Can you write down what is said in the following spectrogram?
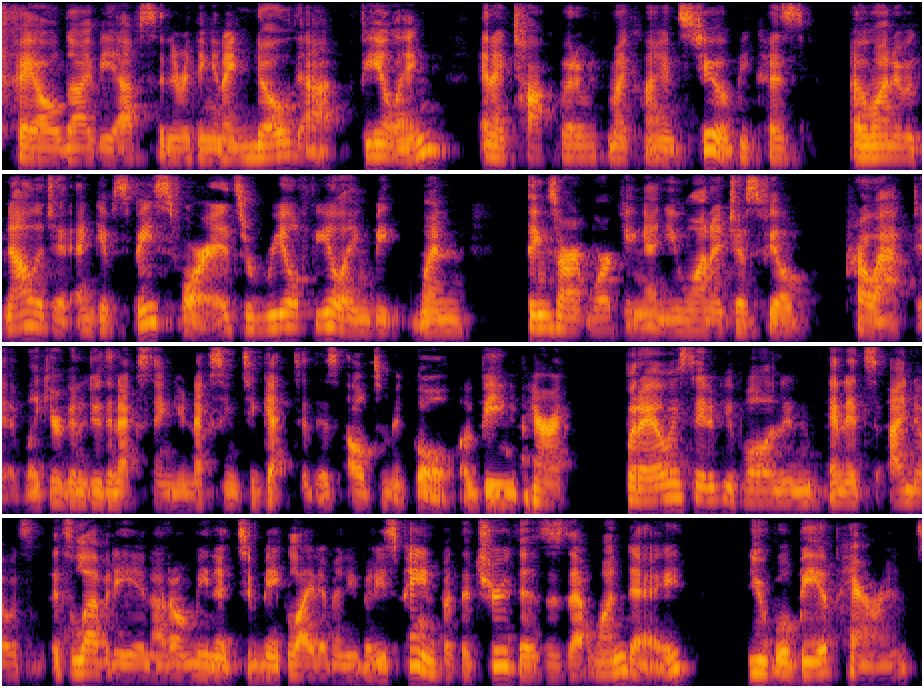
failed IVFs and everything, and I know that feeling, and I talk about it with my clients too because I want to acknowledge it and give space for it. It's a real feeling be, when things aren't working, and you want to just feel proactive, like you're going to do the next thing, your next thing to get to this ultimate goal of being a parent. But I always say to people, and and it's I know it's it's levity, and I don't mean it to make light of anybody's pain, but the truth is is that one day you will be a parent,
